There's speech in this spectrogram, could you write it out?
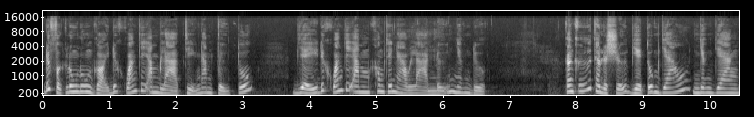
Đức Phật luôn luôn gọi Đức Quán Thế Âm là thiện nam tự tốt. Vậy Đức Quán Thế Âm không thể nào là nữ nhân được. Căn cứ theo lịch sử về tôn giáo, nhân gian,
